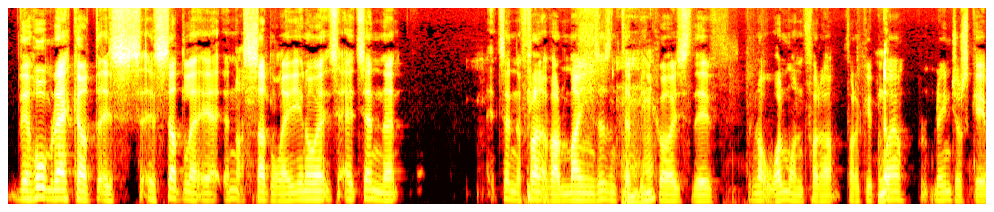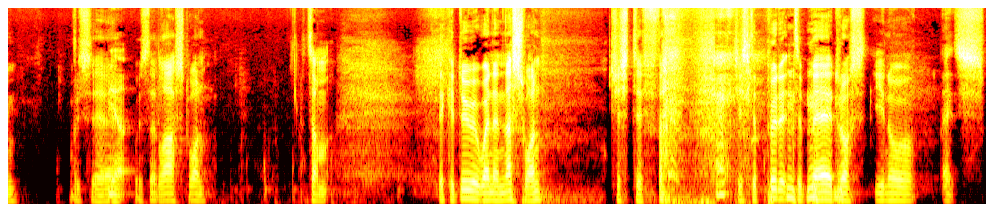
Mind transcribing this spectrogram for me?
the home record is is suddenly uh, not suddenly. You know, it's it's in the it's in the front of our minds, isn't it? Mm-hmm. Because they've they've not won one for a for a good nope. while. Rangers game was uh, yeah. was the last one. Some they could do with winning this one, just to just to put it to bed. Ross, you know, it's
